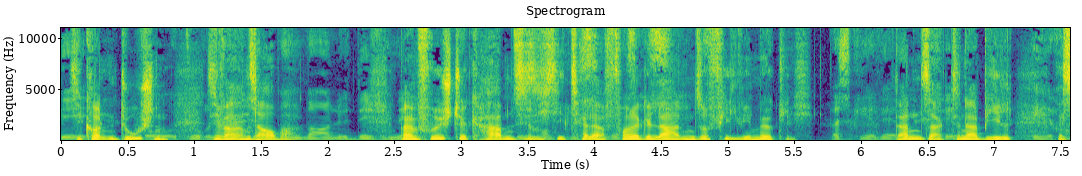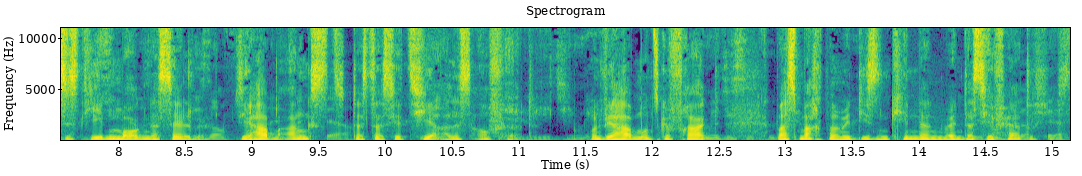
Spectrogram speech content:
Sie konnten duschen, sie waren sauber. Beim Frühstück haben sie sich die Teller vollgeladen, so viel wie möglich. Dann sagte Nabil, es ist jeden Morgen dasselbe. Sie haben Angst, dass das jetzt hier alles aufhört. Und wir haben uns gefragt, was macht man mit diesen Kindern, wenn das hier fertig ist?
